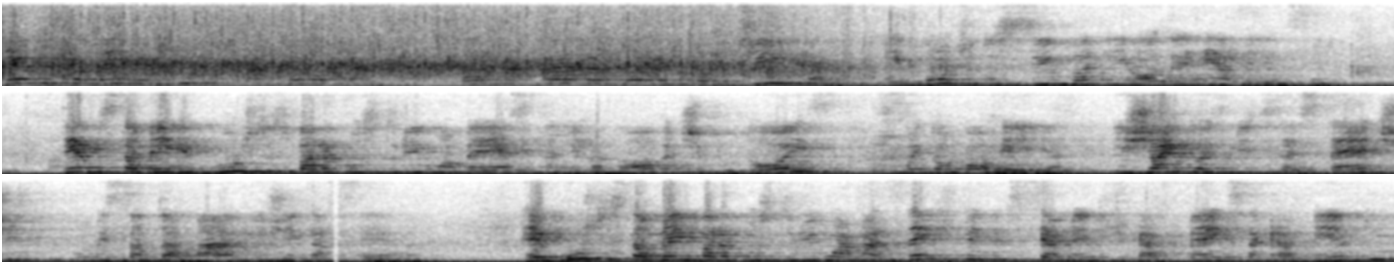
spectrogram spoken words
Temos também recursos para uma cota esportiva em Ponte do Silva e outra em Realeza. Temos também recursos para construir um ABS na Vila Nova, tipo 2, Dom Correia. E já em 2017, uma em Santa Amaro e Serra. Recursos também para construir um armazém de beneficiamento de café em Sacramento,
